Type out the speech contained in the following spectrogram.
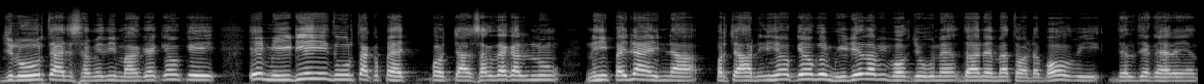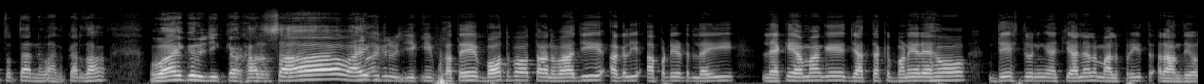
ਜ਼ਰੂਰਤ ਹੈ ਅੱਜ ਸਮੇਂ ਦੀ ਮੰਗ ਹੈ, ਕਿਉਂਕਿ ਇਹ ਮੀਡੀਆ ਹੀ ਦੂਰ ਤੱਕ ਪਹੁੰ- ਪਹੁੰਚਾ ਸਕਦਾ ਗੱਲ ਨੂੰ। ਨਹੀਂ, ਪਹਿਲਾਂ ਇੰਨਾ ਪ੍ਰਚਾਰ ਨਹੀਂ ਸੀ, ਕਿਉਂਕਿ ਮੀਡੀਆ ਦਾ ਵੀ ਬਹੁਤ ਯੋਗਦਾਨ ਹੈ। ਮੈਂ ਤੁਹਾਡਾ ਬਹੁਤ ਵੀ ਦਿਲ ਦੀਆਂ ਕਹਿ ਰਹੇ ਹਾਂ ਤਾਂ ਧੰਨਵਾਦ ਕਰਦਾ। ਵਾਹਿਗੁਰੂ ਜੀ ਕਾ ਖਾਲਸਾ, ਵਾਹਿਗੁਰੂ ਜੀ ਕੀ ਫਤਿਹ। ਬਹੁਤ ਬਹੁਤ ਧੰਨਵਾਦ ਜੀ। ਅਗਲੀ ਅਪਡੇਟ ਲਈ ਲੈ ਕੇ ਆਵਾਂਗੇ। ਜਦ ਤੱਕ ਬਣੇ ਰਹੋ, ਦੇਸ਼ ਦੁਨੀਆ ਚੈਨਲ ਮਲਪ੍ਰੀਤ ਰਾਮਦੇਵ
